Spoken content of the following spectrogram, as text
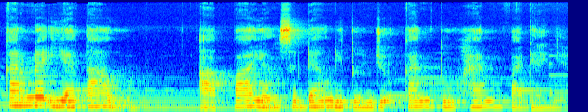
karena ia tahu apa yang sedang ditunjukkan Tuhan padanya.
